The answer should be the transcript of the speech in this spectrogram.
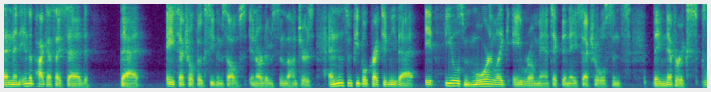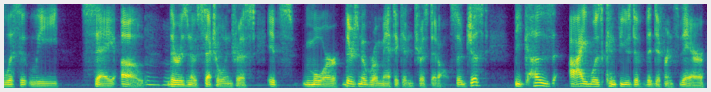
and then in the podcast, I said that asexual folks see themselves in Artemis and the Hunters. And then some people corrected me that it feels more like aromantic than asexual since they never explicitly say, oh, Mm-hmm. there is no sexual interest. It's more, there's no romantic interest at all. So just because I was confused of the difference there,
